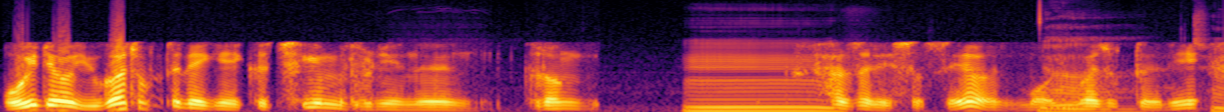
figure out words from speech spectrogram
오히려 유가족들에게 그 책임을 돌리는 그런 음. 사설이 있었어요. 뭐 야, 유가족들이 참.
